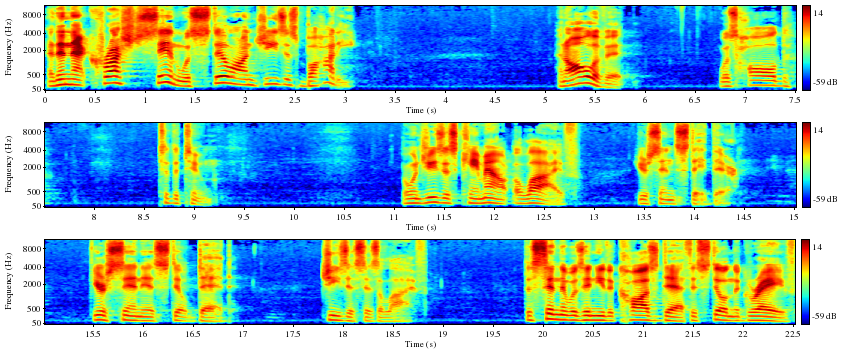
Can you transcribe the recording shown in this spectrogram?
And then that crushed sin was still on Jesus' body. And all of it was hauled to the tomb. But when Jesus came out alive, your sin stayed there. Your sin is still dead. Jesus is alive. The sin that was in you that caused death is still in the grave,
